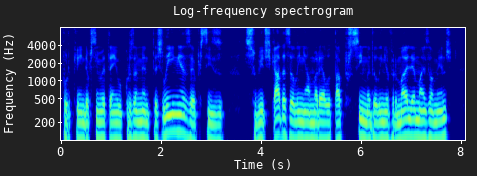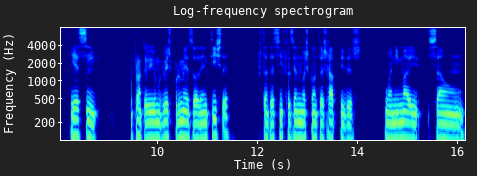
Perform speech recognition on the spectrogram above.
porque ainda por cima tem o cruzamento das linhas, é preciso subir escadas, a linha amarela está por cima da linha vermelha, mais ou menos, e é assim, e pronto, eu ia uma vez por mês ao dentista, portanto, assim, fazendo umas contas rápidas, um ano e meio são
